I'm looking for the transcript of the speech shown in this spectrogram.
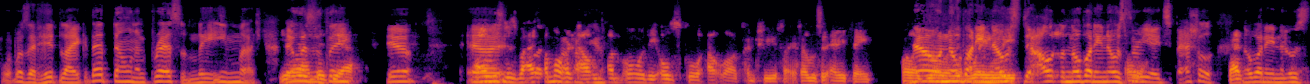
what was that hit like? That don't impress me much. Yeah, there was a thing. Yeah. yeah. I listen to, I'm more an uh, out, I'm more the old school outlaw country. If I, if I listen to anything, like no, nobody knows the outlaw. Nobody knows 38 special. That, nobody knows.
